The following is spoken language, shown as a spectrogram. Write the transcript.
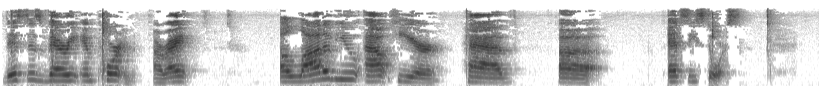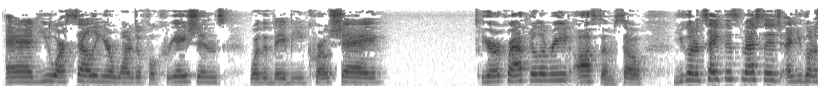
this is very important. All right. A lot of you out here have uh, Etsy stores and you are selling your wonderful creations, whether they be crochet. You're a crafter, Reed? Awesome. So you're going to take this message and you're going to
